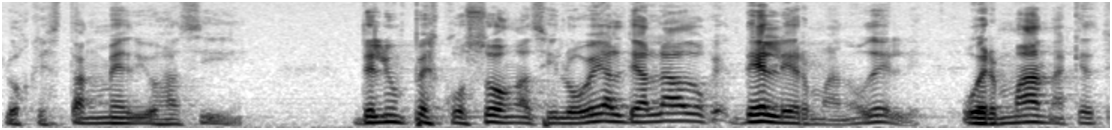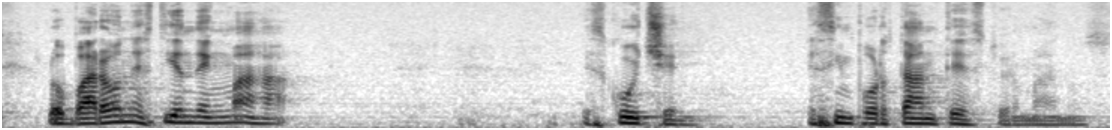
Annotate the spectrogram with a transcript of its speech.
los que están medios así. Dele un pescozón así, lo ve al de al lado, dele hermano, dele. O hermana, que los varones tienden más a... Escuchen, es importante esto, hermanos.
